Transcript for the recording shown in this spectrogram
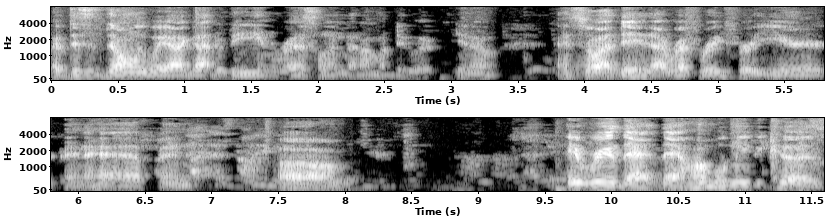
if this is the only way I got to be in wrestling, then I'm gonna do it, you know. And so I did. I refereed for a year and a half, and um, it really that that humbled me because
